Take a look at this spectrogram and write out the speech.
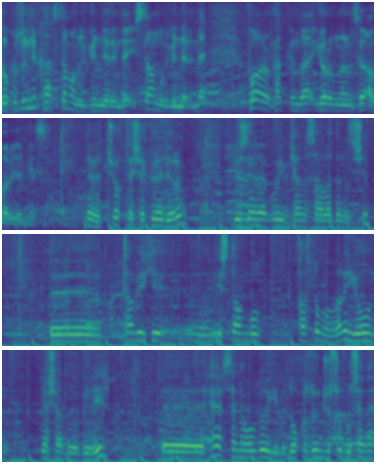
9. Kastamonu günlerinde, İstanbul günlerinde fuar hakkında yorumlarınızı alabilir miyiz? Evet çok teşekkür ediyorum. Bizlere bu imkanı sağladığınız için. Ee, tabii ki e, İstanbul Kastamonuların yoğun yaşadığı bir il. Ee, her sene olduğu gibi dokuzuncusu bu sene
